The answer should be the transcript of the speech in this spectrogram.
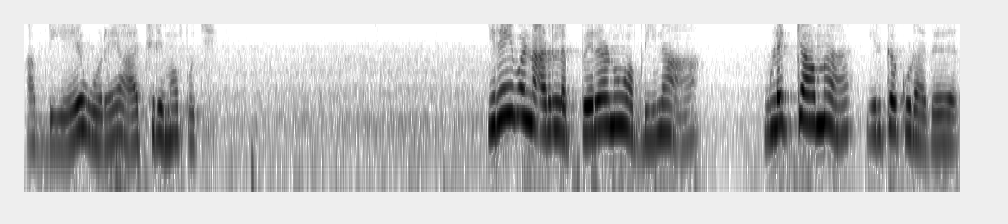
அப்படியே ஒரே ஆச்சரியமா போச்சு. இறைவன் அருளை பெறணும் அப்படின்னா உழைக்காம இருக்கக்கூடாது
